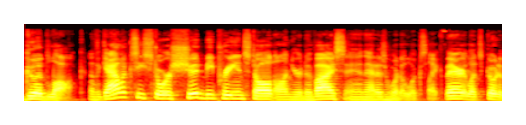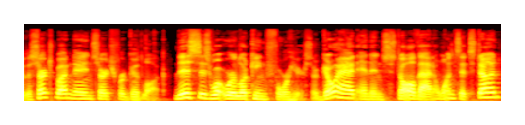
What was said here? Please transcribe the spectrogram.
Good Lock. Now, the Galaxy Store should be pre-installed on your device, and that is what it looks like there. Let's go to the search button and search for Good Lock. This is what we're looking for here. So go ahead and install that, and once it's done,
